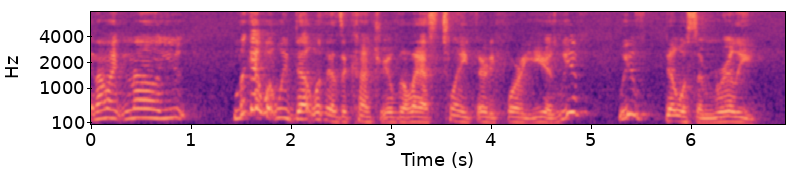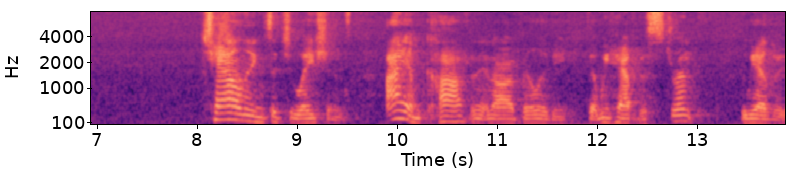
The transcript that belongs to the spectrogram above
And I'm like, no, you look at what we've dealt with as a country over the last 20, 30, 40 years. We've, we've dealt with some really challenging situations. I am confident in our ability that we have the strength, that we have the,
